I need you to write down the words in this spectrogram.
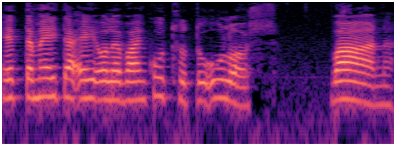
että meitä ei ole vain kutsuttu ulos, vaan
